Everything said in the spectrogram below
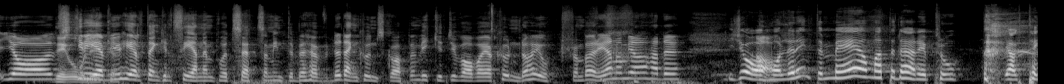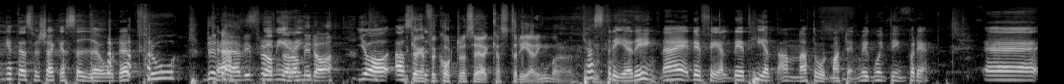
Jag skrev olika. ju helt enkelt scenen på ett sätt som inte behövde den kunskapen, vilket ju var vad jag kunde ha gjort från början om jag hade... jag Ja. håller inte med om att det där är pro... Jag tänker inte ens försöka säga ordet. Det där vi pratar om idag. Ja, Du alltså kan förkorta och säga kastrering bara. kastrering. Nej, det är fel. Det är ett helt annat ord, Martin. Vi går inte in på det. Eh,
